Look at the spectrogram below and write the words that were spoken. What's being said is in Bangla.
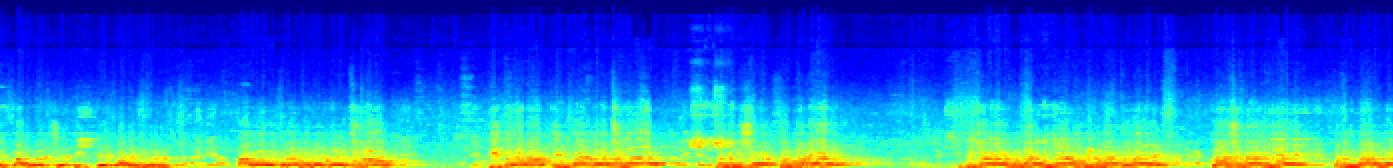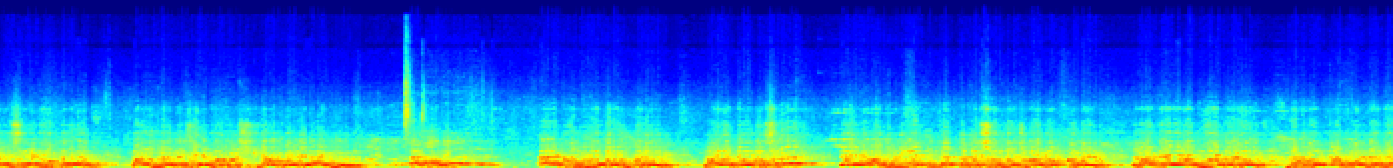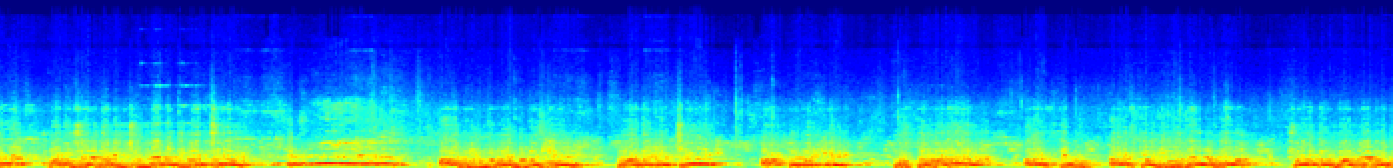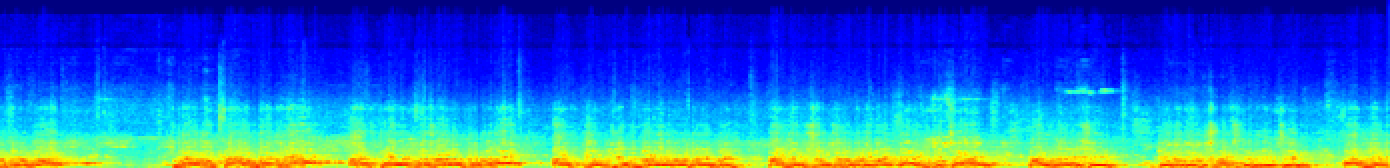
যখন বাংলাদেশে টিকতে পারেনি। আমার ওরা মনে করেছিল দ্বিতীয়বার চিন্তা করেছিল পুলিশের কুকুরে হয়েছে।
